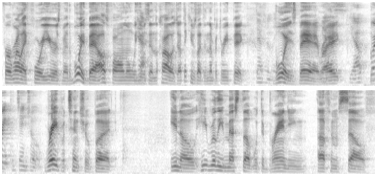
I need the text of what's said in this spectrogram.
for around like four years, man. The boy bad. I was following him when he was in the college. I think he was like the number three pick. Definitely. Boy is bad, right? yes, Yep. Great potential. Great potential, but, you know, he really messed up with the branding of himself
